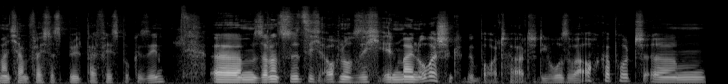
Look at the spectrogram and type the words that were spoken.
manche haben vielleicht das Bild bei Facebook gesehen, ähm, sondern zusätzlich auch noch sich in meinen Oberschenkel gebohrt hat. Die Hose war auch kaputt ähm,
